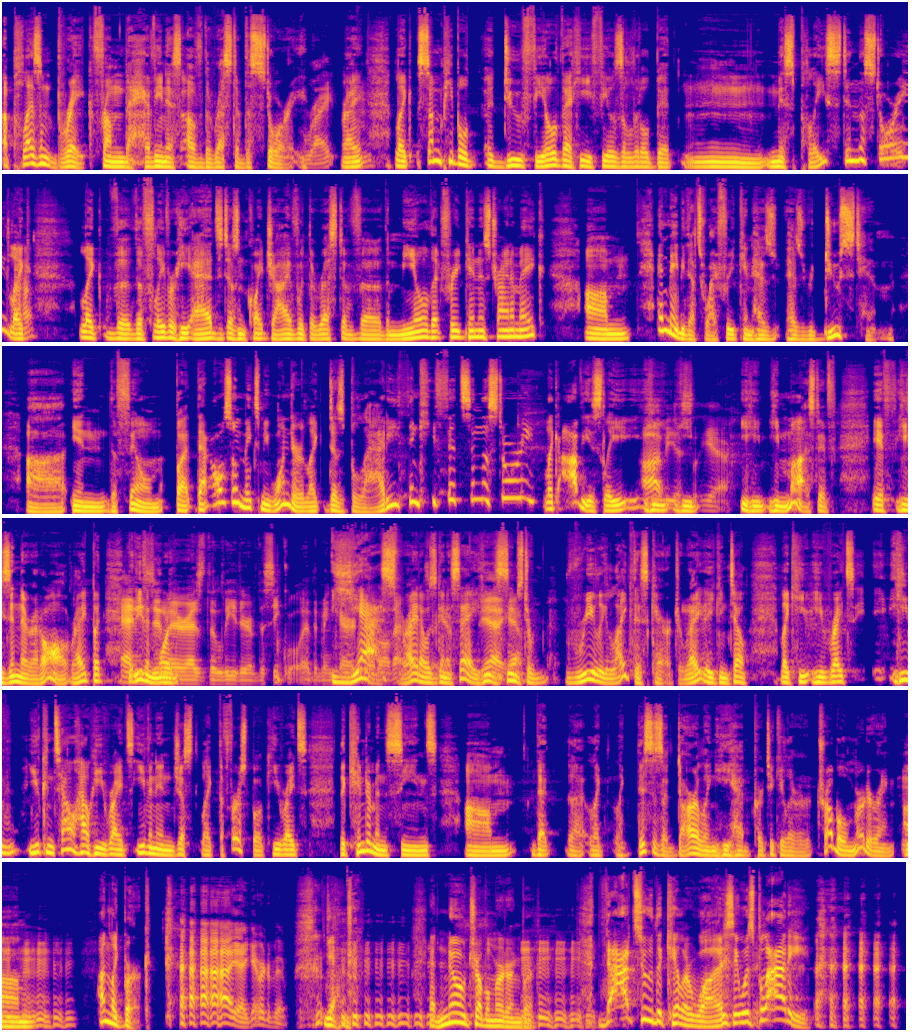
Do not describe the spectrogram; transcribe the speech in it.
a pleasant break from the heaviness of the rest of the story. Right. Right. Mhm. Like some people uh, do feel that he feels a little bit mm, misplaced in the story. Like, Uh-huh. like the the flavor he adds doesn't quite jive with the rest of uh, the meal that Friedkin is trying to make. Um, and maybe that's why Friedkin has has reduced him uh, in the film. But that also makes me wonder: like, does Blatty think he fits in the story? Like, obviously, he, Obviously, yeah. he, he he must if if he's in there at all, right? But And but he's even in more there as the leader of the sequel, and the main character. Yes, that, right. I was So, going yeah. to say he Yeah, seems yeah. to really like this character, right? Mhm. You can tell, like he he writes he you can tell how he writes even in just like the first book. He writes the Kinderman scenes um, that uh, like like this is a darling he had particular trouble murdering. Um, unlike Burke, yeah, get rid of him. Yeah. had no trouble murdering Burke. That's who the killer was. It was Blatty.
